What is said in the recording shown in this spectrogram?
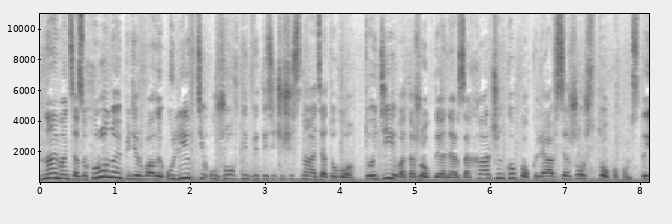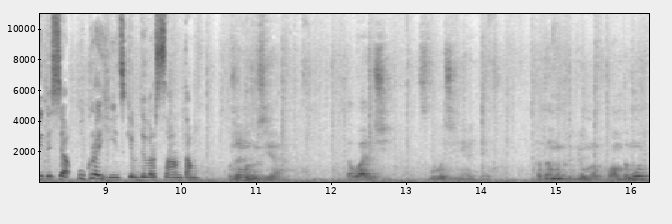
Найманця з охороною підірвали у ліфті у жовтні 2016-го. Тоді ватажок ДНР Захарченко поклявся жорстоко помститися українським диверсантам. Уважаемые друзья, товарищи, сволочи негодяи, когда мы придем к вам домой,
